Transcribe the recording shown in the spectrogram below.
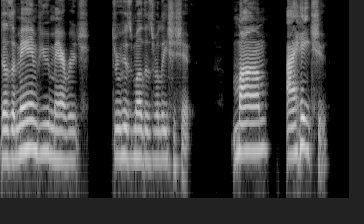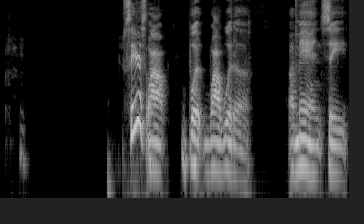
does a man view marriage through his mother's relationship? Mom i hate you. Seriously. Wow, but why would a a man say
